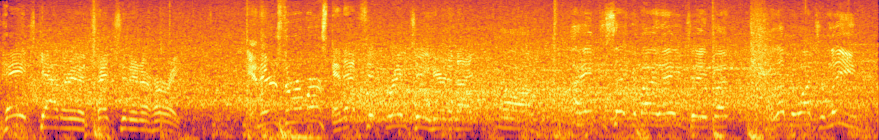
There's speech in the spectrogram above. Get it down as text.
Paige gathering attention in a hurry. And there's the reverse. And that's it for AJ here tonight. Uh, I hate to say goodbye to AJ, but I love to watch her leave.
